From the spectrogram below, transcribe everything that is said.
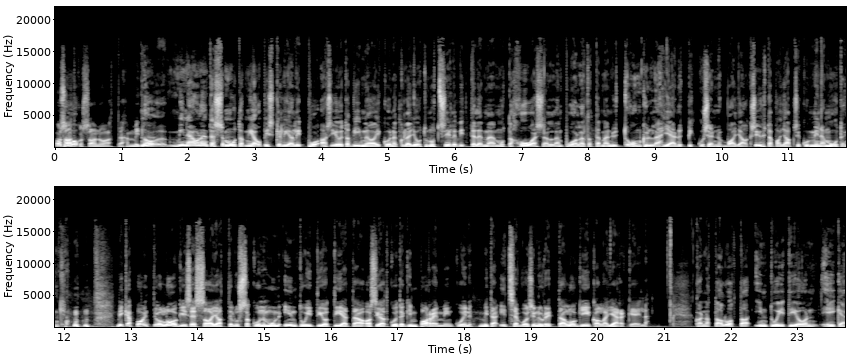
Osaatko Tuo, sanoa tähän mitään? No, minä olen tässä muutamia opiskelijalippua-asioita viime aikoina kyllä joutunut selvittelemään, mutta HSLn puolelta tämä nyt on kyllä jäänyt pikkusen vajaaksi, yhtä vajaaksi kuin minä muutenkin. Mikä pointti on loogisessa ajattelussa, kun mun intuitio tietää asiat kuitenkin paremmin kuin mitä itse voisin yrittää logiikalla järkeillä? Kannattaa luottaa intuitioon eikä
